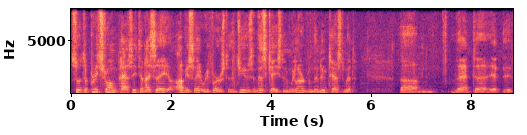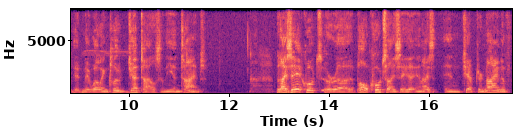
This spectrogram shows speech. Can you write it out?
So it's a pretty strong passage, and I say obviously it refers to the Jews in this case, and we learn from the New Testament uh, that uh, it, it, it, may well include Gentiles in the end times. But Isaiah quotes, or uh, Paul quotes Isaiah in, in chapter 9 of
